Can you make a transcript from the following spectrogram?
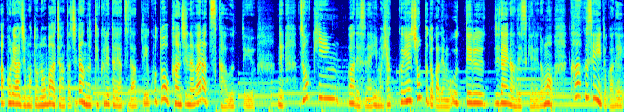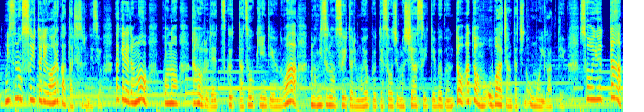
あ、これは地元のおばあちゃんたちが塗ってくれたやつだっていうことを感じながら使うっていう。で、雑巾はですね、今100円ショップとかでも売ってる時代なんですけれども、化学繊維とかで水の吸い取りが悪かったりするんですよ。だけれども、このタオルで作った雑巾っていうのは、もう水の吸い取りも良くって掃除もしやすいっていう部分と、あとはもうおばあちゃんたちの思いがっていう、そういった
